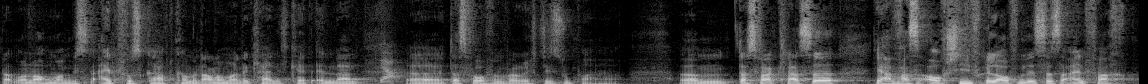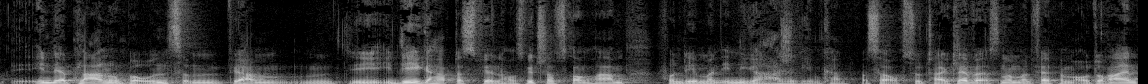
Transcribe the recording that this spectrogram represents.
Da hat man noch mal ein bisschen Einfluss gehabt, kann man da noch mal eine Kleinigkeit ändern. Ja. Äh, das war auf jeden Fall richtig super, ja. Ähm, das war klasse. Ja, was auch schiefgelaufen ist, ist einfach in der Planung bei uns. Ähm, wir haben ähm, die Idee gehabt, dass wir einen Hauswirtschaftsraum haben, von dem man in die Garage gehen kann. Was ja auch total clever ist. Ne? Man fährt mit dem Auto rein,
